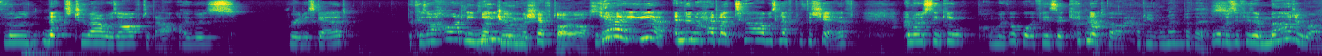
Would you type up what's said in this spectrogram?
for the next two hours after that I was really scared because I hardly Is knew during you. the shift I asked? Yeah, yeah, yeah. And then I had like two hours left of the shift and I was thinking, oh my god, what if he's a kidnapper? How do you remember this? What was if he's a murderer?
